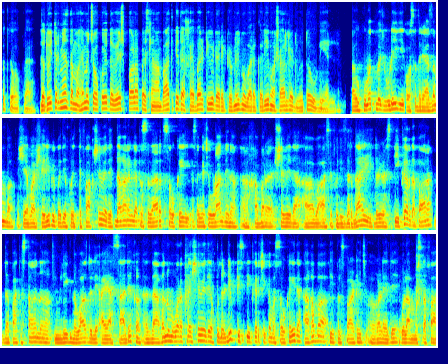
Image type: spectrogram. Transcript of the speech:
په کې وکړه. د دوی ترمنځ د مهمو چوکیو د وېش په اړه په اسلام اباد کې د خیبر ټي وي ډایرکټر نیوز مبارک علي مشال رډیو ته وویل. حکومت به جوړیږي او صدر اعظم به شهباز شریف په دې خو اتفاق شوی دی، دغه رنګه د صدارت څوکۍ څنګه چې وړاندې نه خبره شوې ده هغه به آصف علي زرداري د سپیکر لپاره. د پاکستان مسلم لیګ نواز ډلې ایاز صادق د هغه نوم غوره کړی شوی دی، خو د ډپټي سپیکر چې کومه څوکۍ ده هغه به پیپلز پارټي چې غړی دی غلام مصطفی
